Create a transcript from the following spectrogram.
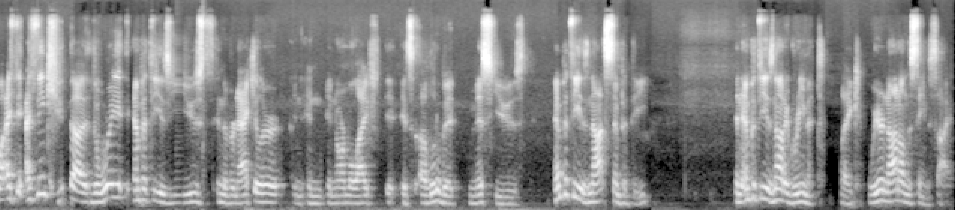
Well, I, th- I think uh, the way empathy is used in the vernacular in, in, in normal life, it, it's a little bit misused. Empathy is not sympathy, and empathy is not agreement. Like, we are not on the same side.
